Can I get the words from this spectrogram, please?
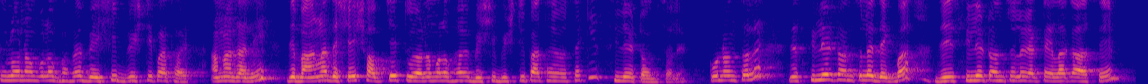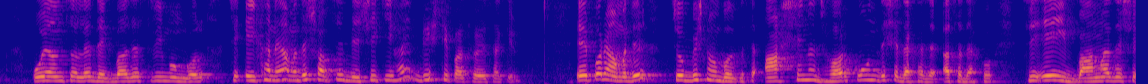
তুলনামূলকভাবে বেশি বৃষ্টিপাত হয়? আমরা জানি যে বাংলাদেশে সবচেয়ে তুলনামূলকভাবে বেশি বৃষ্টিপাত হয় হচ্ছে কি? সিলেট অঞ্চলে। কোন অঞ্চলে? যে সিলেট অঞ্চলে দেখবা, যে সিলেট অঞ্চলের একটা এলাকা আছে, ওই অঞ্চলে দেখবা যে শ্রীমঙ্গল, যে এইখানে আমাদের সবচেয়ে বেশি কি হয়? বৃষ্টিপাত হয়ে থাকে। এরপরে আমাদের চব্বিশ নম্বর বলতেছে, আশ্বিনা ঝড় কোন দেশে দেখা যায়? আচ্ছা দেখো, যে এই বাংলাদেশে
